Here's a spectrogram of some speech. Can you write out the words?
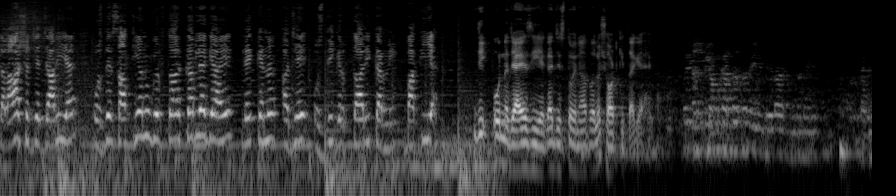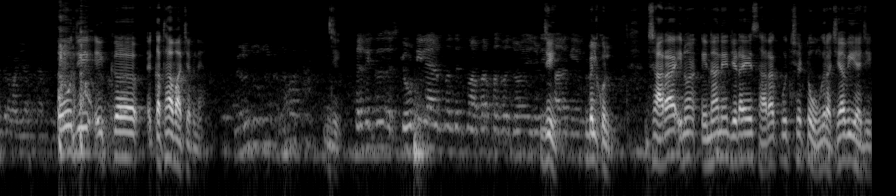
ਤਲਾਸ਼ ਅਜੇ ਜਾਰੀ ਹੈ। ਉਸ ਦੇ ਸਾਥੀਆਂ ਨੂੰ ਗ੍ਰਿਫਤਾਰ ਕਰ ਲਿਆ ਗਿਆ ਹੈ ਲੇਕਿਨ ਅਜੇ ਉਸ ਦੀ ਗ੍ਰਿਫਤਾਰੀ ਕਰਨੀ ਬਾਕੀ ਹੈ। ਜੀ ਉਹ ਨਜਾਇਜ਼ ਹੀ ਹੈਗਾ ਜਿਸ ਤੋਂ ਇਹਨਾਂ ਵੱਲੋਂ ਸ਼ਾਰਟ ਕੀਤਾ ਗਿਆ ਹੈਗਾ। ਉਹ ਜੀ ਇੱਕ ਕਥਾਵਾਚਕ ਨੇ। ਜੀ। ਸਿਰਫ ਇੱਕ ਸਿਕਿਉਰਿਟੀ ਲੈਣ ਦੇ ਪਰਪਸ ਵਜੋਂ ਇਹ ਜਿਹੜੀ ਜੀ ਸਾਰਾ ਗੇਮ ਬਿਲਕੁਲ। ਸਾਰਾ ਇਹਨਾਂ ਇਹਨਾਂ ਨੇ ਜਿਹੜਾ ਇਹ ਸਾਰਾ ਕੁਝ ਢੋਂਗ ਰਚਿਆ ਵੀ ਹੈ ਜੀ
